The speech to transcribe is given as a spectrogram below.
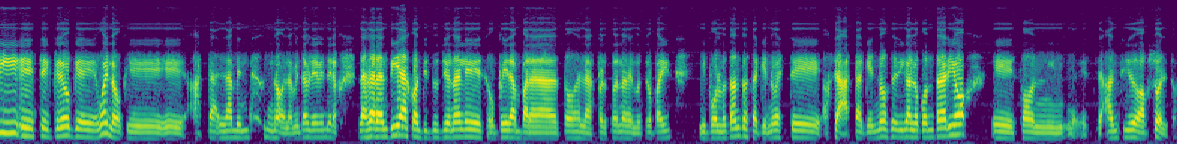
Sí, este, creo que, bueno, que eh, hasta lament no, lamentablemente no, las garantías constitucionales operan para todas las personas de nuestro país y por lo tanto hasta que no esté, o sea, hasta que no se diga lo contrario, eh, son, este, han sido absueltos.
